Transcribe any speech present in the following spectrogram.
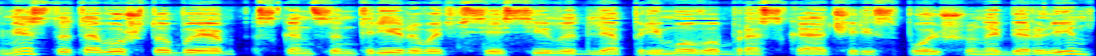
Вместо того, чтобы сконцентрировать все силы для прямого броска через Польшу на Берлин,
